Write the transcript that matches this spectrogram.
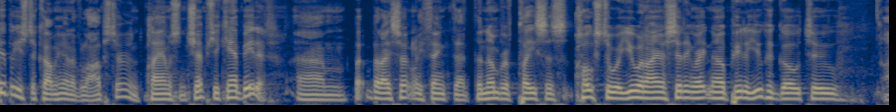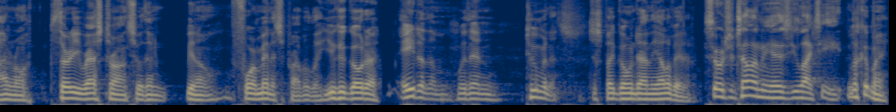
People used to come here and have lobster and clams and chips. You can't beat it. Um, but but I certainly think that the number of places close to where you and I are sitting right now, Peter, you could go to I don't know thirty restaurants within you know four minutes probably. You could go to eight of them within two minutes just by going down the elevator. So, what you're telling me is you like to eat. Look at me.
